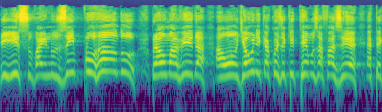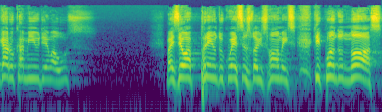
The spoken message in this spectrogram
e isso vai nos empurrando para uma vida aonde a única coisa que temos a fazer é pegar o caminho de Emaús. Mas eu aprendo com esses dois homens que quando nós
